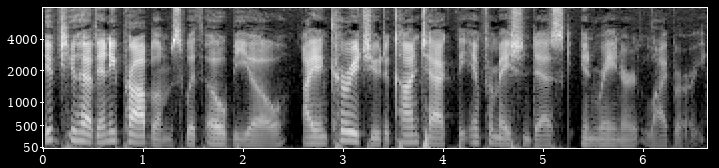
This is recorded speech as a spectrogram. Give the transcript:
If you have any problems with OBO, I encourage you to contact the information desk in Raynor Library.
